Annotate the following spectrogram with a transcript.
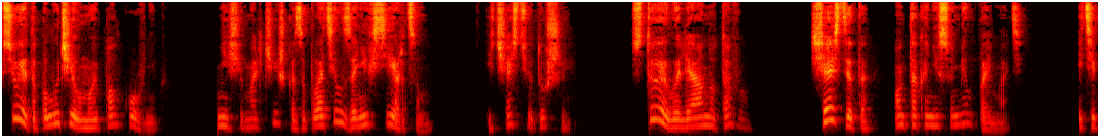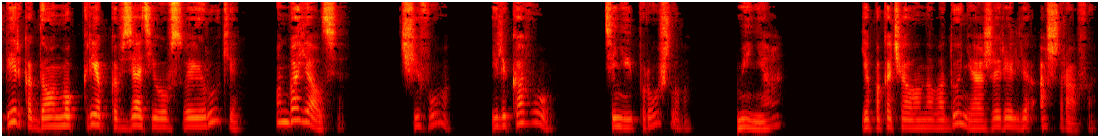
Все это получил мой полковник. Нищий мальчишка заплатил за них сердцем и частью души. Стоило ли оно того? Счастье-то он так и не сумел поймать. И теперь, когда он мог крепко взять его в свои руки, он боялся. Чего? Или кого? Теней прошлого? Меня? Я покачала на ладони ожерелье Ашрафа.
